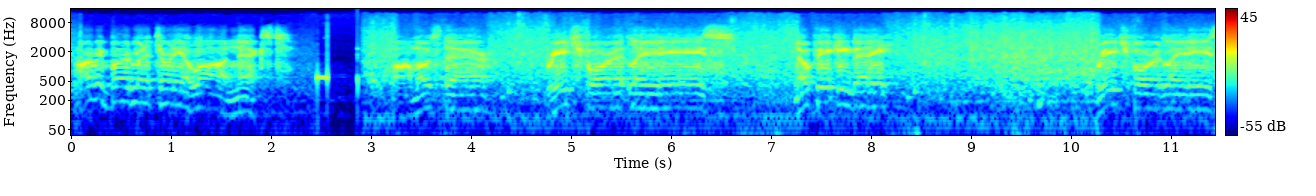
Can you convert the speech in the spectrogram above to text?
Harvey Birdman, attorney at law, next. Almost there. Reach for it, ladies. No peeking, Betty. Reach for it, ladies.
